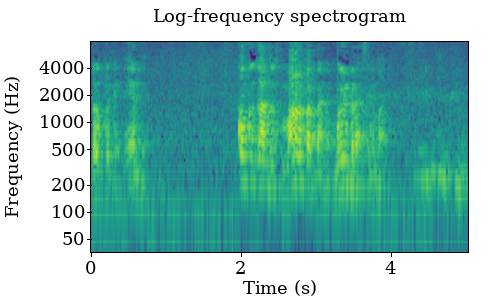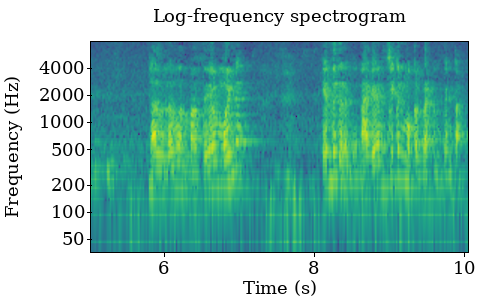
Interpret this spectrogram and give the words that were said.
డూప్లికేట్ ఏంది కుక్క కానీ చూసి మరొకతారు దాన్ని మొయిండురా సినిమా లవ్ లవ్ అని మనతో ఏం మొయిండే ఎందుకు రండి నాకేం చికెన్ ముక్కలు పెట్టను తింటాను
